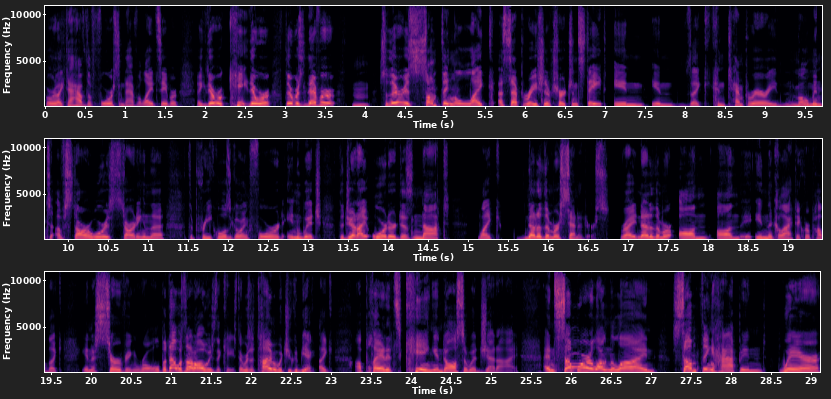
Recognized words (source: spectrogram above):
or like to have the Force and to have a lightsaber. Like, there were, there were, there was never, mm, so there is something like a separation of church and state in, in like contemporary moment of Star Wars, starting in the, the prequels going forward, in which the Jedi Order does not like none of them are senators, right? None of them are on on in the Galactic Republic in a serving role. But that was not always the case. There was a time in which you could be a, like a planet's king and also a Jedi. And somewhere along the line, something happened where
